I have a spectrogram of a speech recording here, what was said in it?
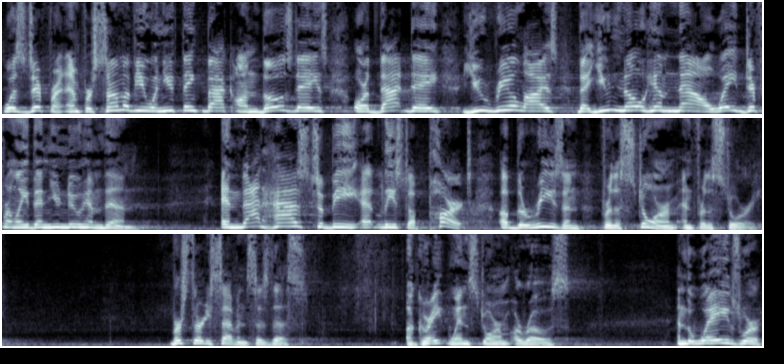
was different. And for some of you, when you think back on those days or that day, you realize that you know him now way differently than you knew him then. And that has to be at least a part of the reason for the storm and for the story. Verse 37 says this A great windstorm arose, and the waves were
